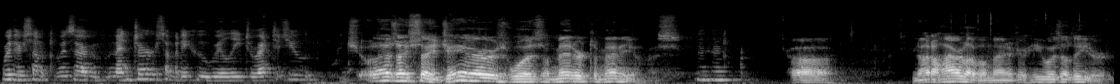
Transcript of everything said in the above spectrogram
Were there some? Was there a mentor somebody who really directed you? Well, as I say, Jay Ayers was a mentor to many of us. Uh, not a higher level manager, he was a leader.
